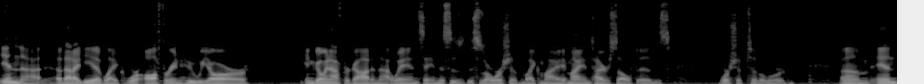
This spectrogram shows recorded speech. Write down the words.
in that uh, that idea of like we're offering who we are and going after God in that way and saying this is this is our worship. Like my my entire self is worship to the Lord. Um, and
